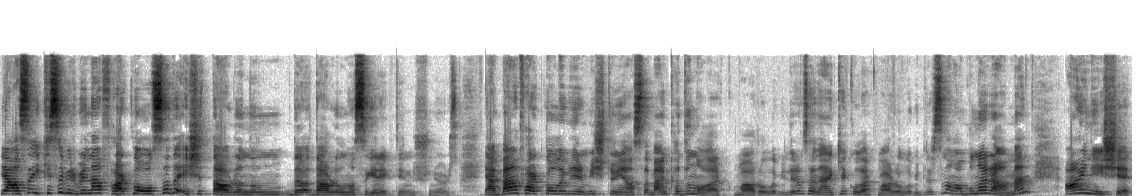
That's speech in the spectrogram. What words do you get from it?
Ya aslında ikisi birbirinden farklı olsa da eşit davranıl da- davranılması gerektiğini düşünüyoruz. Yani ben farklı olabilirim iş dünyasında ben kadın olarak var olabilirim sen erkek olarak var olabilirsin ama buna rağmen aynı işi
